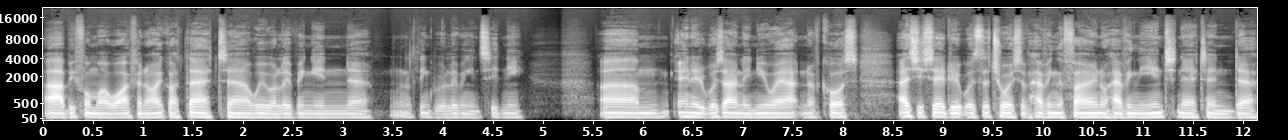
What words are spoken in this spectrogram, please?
uh, before my wife and I got that. Uh, we were living in, uh, I think we were living in Sydney. Um, and it was only new out, and of course, as you said, it was the choice of having the phone or having the internet, and uh,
